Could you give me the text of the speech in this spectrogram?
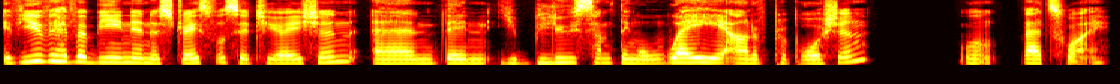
If you've ever been in a stressful situation and then you blew something way out of proportion, well, that's why.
